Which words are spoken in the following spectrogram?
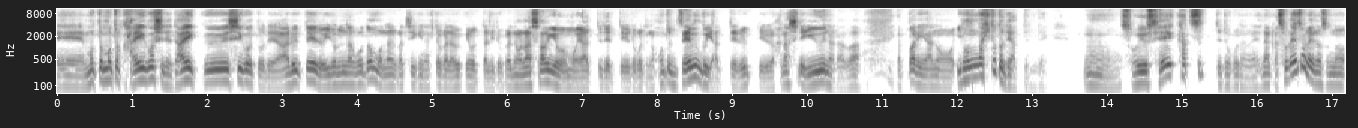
えー、もともと介護士で大工仕事である程度いろんなこともなんか地域の人から請け負ったりとか、野良作業もやっててっていうところで、本当に全部やってるっていう話で言うならば、やっぱりあの、いろんな人と出会ってるんで、うん、そういう生活ってとこだね。なんかそれぞれのその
